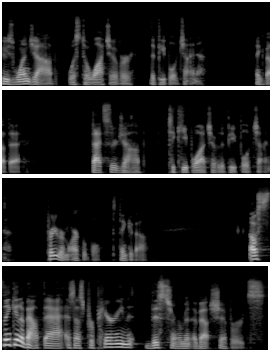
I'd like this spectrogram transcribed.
whose one job was to watch over the people of China. Think about that. That's their job, to keep watch over the people of China. Pretty remarkable to think about. I was thinking about that as I was preparing this sermon about shepherds.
